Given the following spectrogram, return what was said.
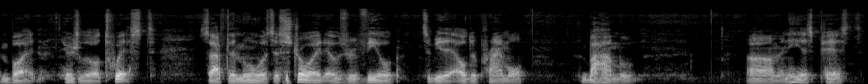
But here's a little twist. So after the moon was destroyed, it was revealed to be the Elder Primal Bahamut, um, and he is pissed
